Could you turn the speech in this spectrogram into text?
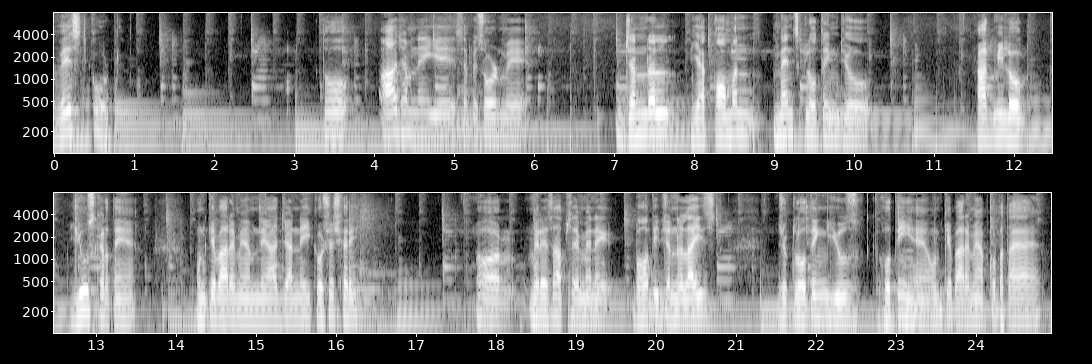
वेस्ट कोट। तो आज हमने ये इस एपिसोड में जनरल या कॉमन मेंस क्लोथिंग जो आदमी लोग यूज़ करते हैं, उनके बारे में हमने आज जानने की कोशिश करी। और मेरे हिसाब से मैंने बहुत ही जनरलाइज्ड जो क्लोथिंग यूज़ होती हैं, उनके बारे में आपको बताया है।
